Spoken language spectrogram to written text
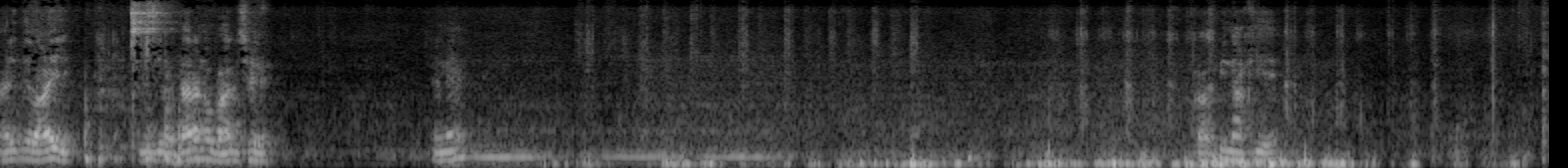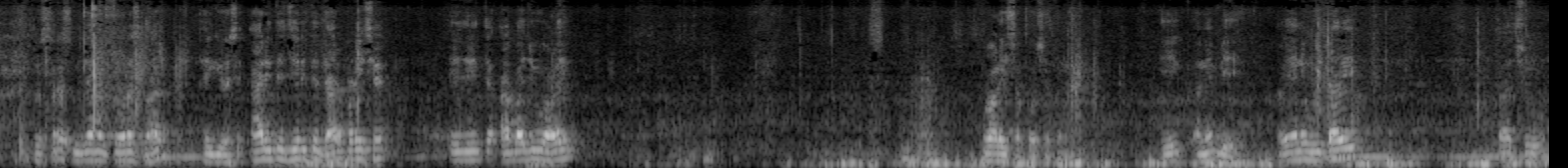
આ રીતે વાળી જે વધારાનો ભાગ છે એને કાપી નાખીએ. તો સરસ મજાનો ચોરસ ભાગ થઈ ગયો છે. આ રીતે જે રીતે ધાર પડી છે, એ જ રીતે આ બાજુ વાળી વાળી શકો છો તમે. એક અને બે. હવે એને ઉલટાવી પાછું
